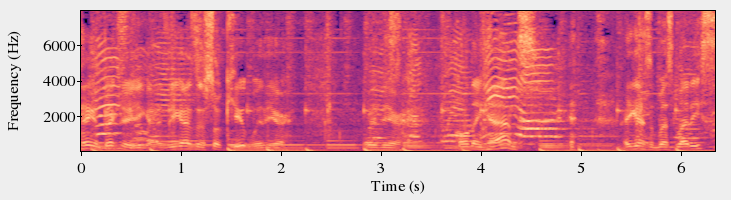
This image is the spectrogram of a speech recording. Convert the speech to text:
Yeah, a picture of you guys. You guys are so cute with your with your holding hands. Are you guys the best buddies?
